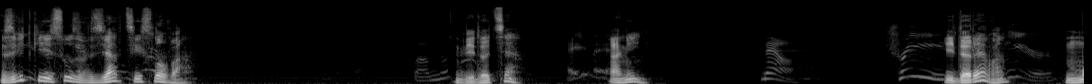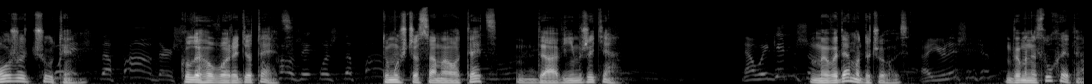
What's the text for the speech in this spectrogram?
Звідки Ісус взяв ці слова? Від Отця. Амінь. І дерева можуть чути, коли говорить Отець, тому що саме Отець дав їм життя. Ми ведемо до чогось. Ви мене слухаєте?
